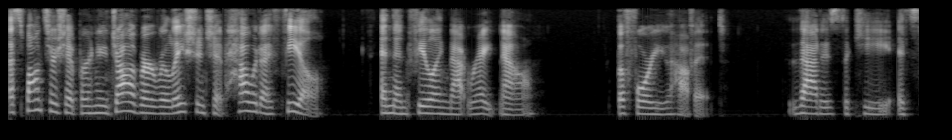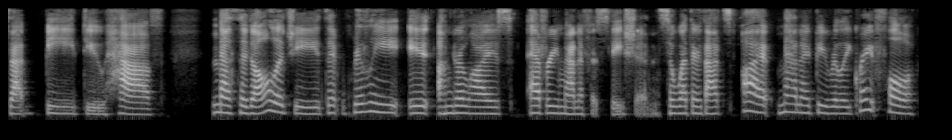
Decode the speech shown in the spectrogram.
a sponsorship or a new job or a relationship, how would I feel? And then feeling that right now before you have it. That is the key. It's that be, do, have methodology that really it underlies every manifestation. So whether that's, oh man, I'd be really grateful,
